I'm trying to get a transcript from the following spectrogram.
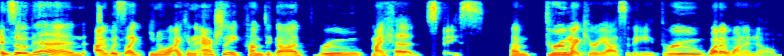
And so then I was like, you know, I can actually come to God through my head space um, through my curiosity, through what I want to know.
